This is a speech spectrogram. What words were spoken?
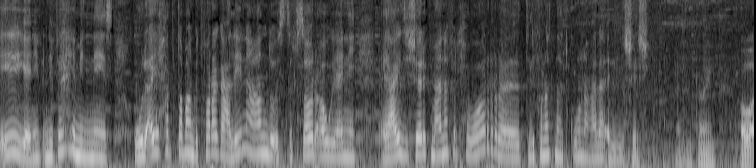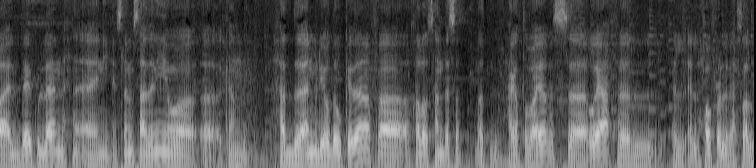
إيه يعني نفهم الناس. ولاي حد طبعا بيتفرج علينا عنده استفسار أو يعني آه، عايز يشارك معانا في الحوار آه، تليفوناتنا هتكون على الشاشة. آه، تمام. هو البداية كلها إن إحنا يعني إسلام السعداني هو آه، كان حد علم رياضة وكده فخلاص هندسة ده الحاجة الطبيعية بس آه، وقع في ال- ال- الحفرة اللي بيحصل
